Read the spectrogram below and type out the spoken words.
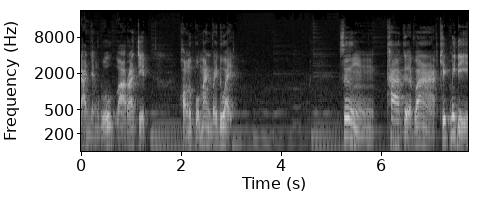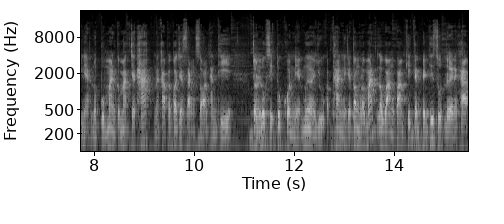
การอย่างรู้วาระจิตของหลวงปู่มั่นไว้ด้วย ซึ่ง ถ้าเกิดว่าคิดไม่ดีเนี่ยหลวงปู่มั่นก็มักจะทักนะครับ แล้วก็จะสั่งสอนทันที จนลูกศิษย์ทุกคนเนี่ยเมื่ออยู่กับท่านเนี่ยจะต้องระมัดระวังความคิดกันเป็นที่สุดเลยนะครับ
